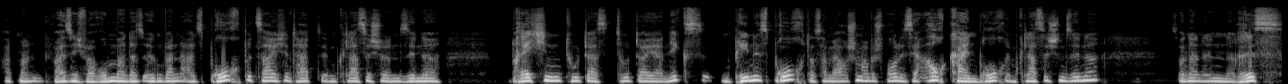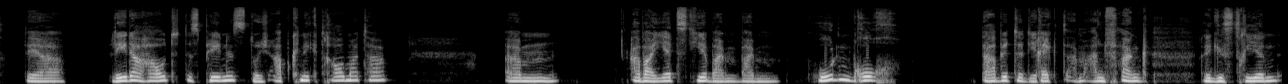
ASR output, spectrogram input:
hat man, ich weiß nicht, warum man das irgendwann als Bruch bezeichnet hat. Im klassischen Sinne brechen tut das, tut da ja nichts. Ein Penisbruch, das haben wir auch schon mal besprochen, ist ja auch kein Bruch im klassischen Sinne, sondern ein Riss der Lederhaut des Penis durch Abknicktraumata. Ähm, aber jetzt hier beim, beim Hodenbruch, da bitte direkt am Anfang registrieren,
